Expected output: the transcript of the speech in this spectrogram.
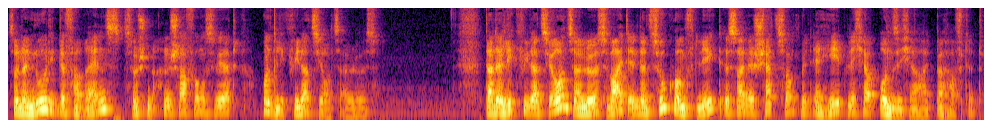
sondern nur die Differenz zwischen Anschaffungswert und Liquidationserlös. Da der Liquidationserlös weit in der Zukunft liegt, ist seine Schätzung mit erheblicher Unsicherheit behaftet.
